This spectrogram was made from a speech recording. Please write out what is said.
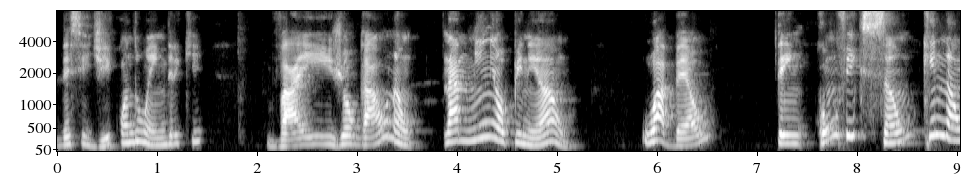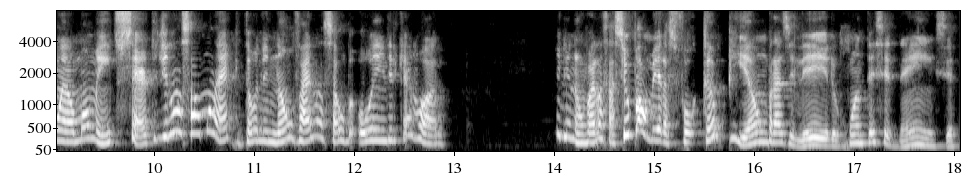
decidir quando o Hendrick vai jogar ou não. Na minha opinião, o Abel tem convicção que não é o momento certo de lançar o moleque. Então ele não vai lançar o Hendrick agora. Ele não vai lançar. Se o Palmeiras for campeão brasileiro, com antecedência,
